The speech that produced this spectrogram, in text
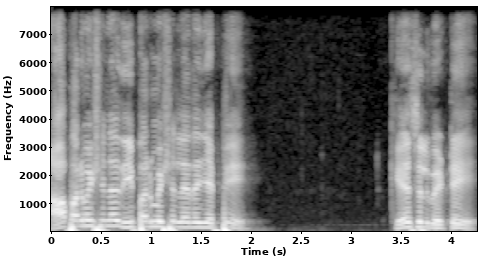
ఆ పర్మిషన్ లేదు ఈ పర్మిషన్ లేదని చెప్పి కేసులు పెట్టి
